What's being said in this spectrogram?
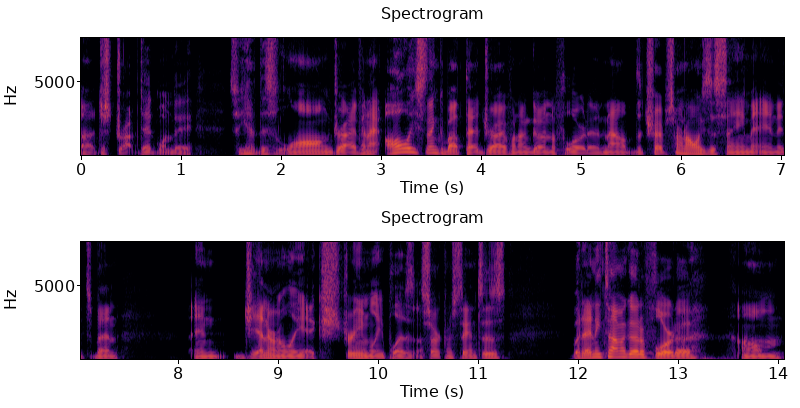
uh, just dropped dead one day. So you have this long drive, and I always think about that drive when I'm going to Florida. Now the trips aren't always the same, and it's been in generally extremely pleasant circumstances. But anytime I go to Florida, um,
